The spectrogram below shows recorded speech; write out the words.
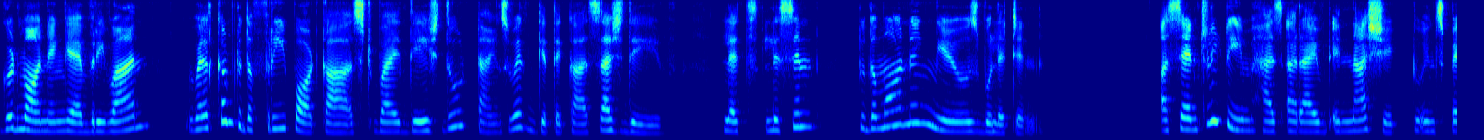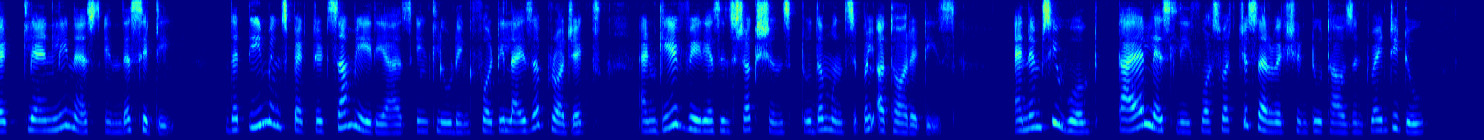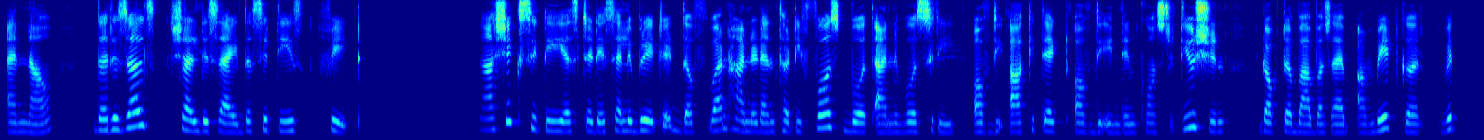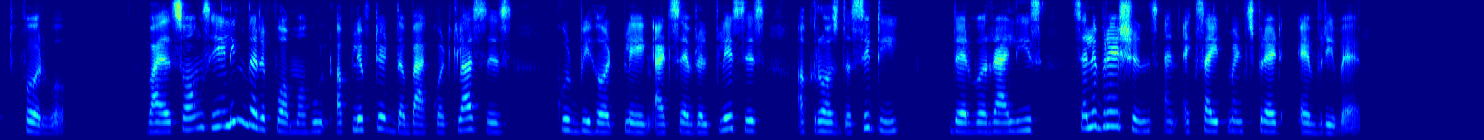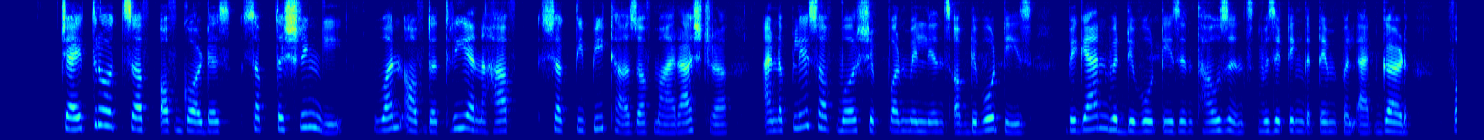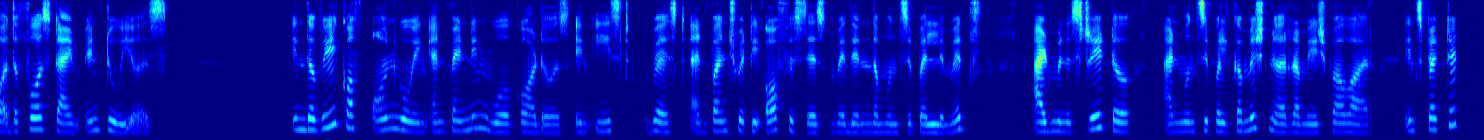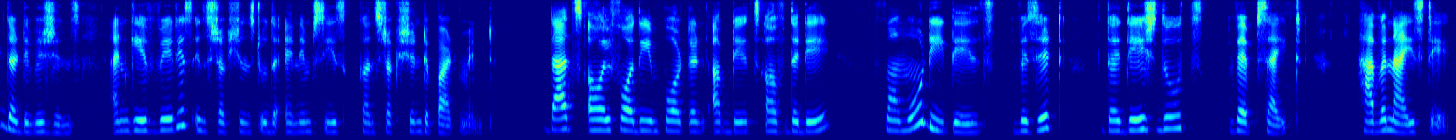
Good morning, everyone. Welcome to the free podcast by Deshdoot Times with Gitika Sajdev. Let's listen to the morning news bulletin. A central team has arrived in Nashik to inspect cleanliness in the city. The team inspected some areas, including fertilizer projects, and gave various instructions to the municipal authorities. NMC worked tirelessly for Swachh Sarvekshan 2022 and now the results shall decide the city's fate. Nashik city yesterday celebrated the 131st birth anniversary of the architect of the Indian Constitution, Dr. Babasaheb Ambedkar, with fervor. While songs hailing the reformer who uplifted the backward classes could be heard playing at several places across the city, there were rallies, celebrations, and excitement spread everywhere. Chaitrotsav of goddess Saptashringi, one of the three and a half Shakti Pithas of Maharashtra and a place of worship for millions of devotees, began with devotees in thousands visiting the temple at Gad for the first time in two years. In the wake of ongoing and pending work orders in East, West, and Panchvati offices within the municipal limits, Administrator and Municipal Commissioner Ramesh Pawar inspected the divisions, and gave various instructions to the NMC's construction department. That's all for the important updates of the day. For more details, visit the Deshdoot's website. Have a nice day.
